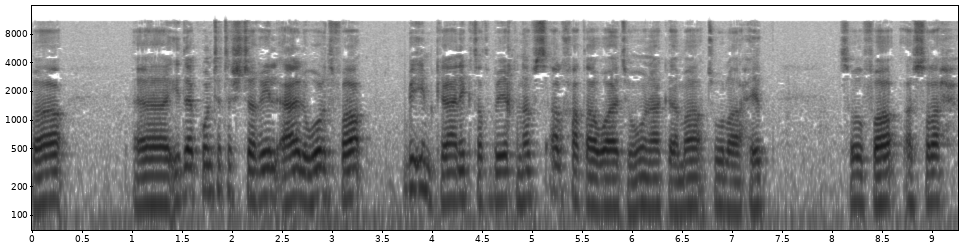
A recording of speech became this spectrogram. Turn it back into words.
فإذا كنت تشتغل على ال Word فبإمكانك تطبيق نفس الخطوات هنا كما تلاحظ. سوف أشرح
